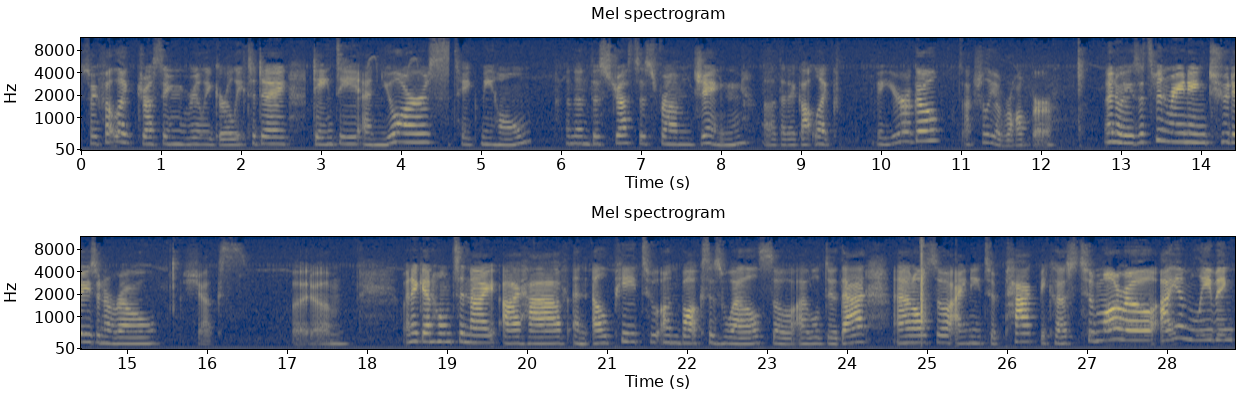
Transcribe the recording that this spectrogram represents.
So I felt like dressing really girly today. Dainty and yours take me home. And then this dress is from Jing uh, that I got like a year ago. It's actually a romper. Anyways, it's been raining two days in a row. Shucks. But um, when I get home tonight, I have an LP to unbox as well, so I will do that. And also, I need to pack because tomorrow I am leaving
